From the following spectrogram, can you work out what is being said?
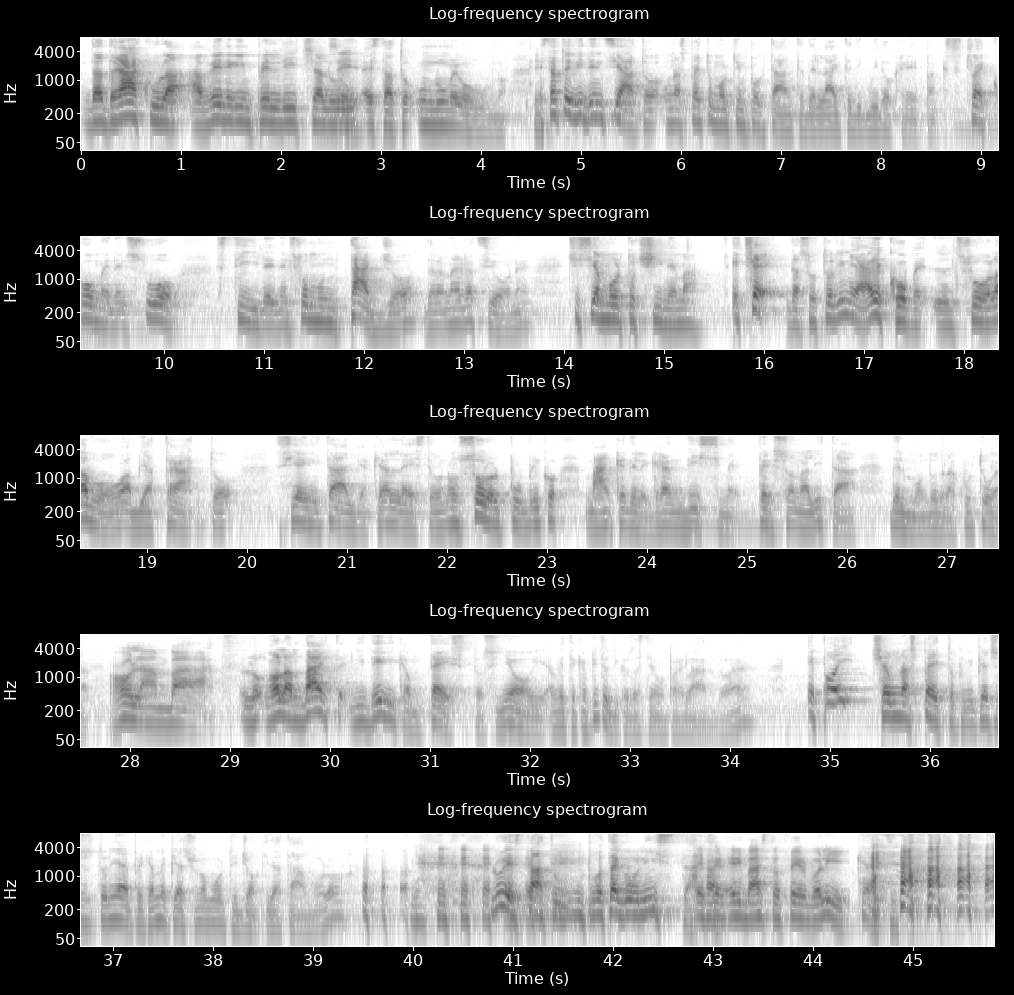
da Dracula a Venere in pelliccia lui Sì. è stato un numero uno. Sì. È stato evidenziato un aspetto molto importante dell'arte di Guido Crepax, cioè come nel suo stile, nel suo montaggio della narrazione ci sia molto cinema. E c'è da sottolineare come il suo lavoro abbia attratto sia in Italia che all'estero non solo il pubblico, ma anche delle grandissime personalità del mondo della cultura Roland Barthes. lo- Roland Barthes gli dedica un testo, signori, avete capito di cosa stiamo parlando? eh? E poi c'è un aspetto che mi piace sottolineare perché a me piacciono molto i giochi da tavolo. Lui è stato un protagonista. È, fer- è rimasto fermo lì. Cazzo.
